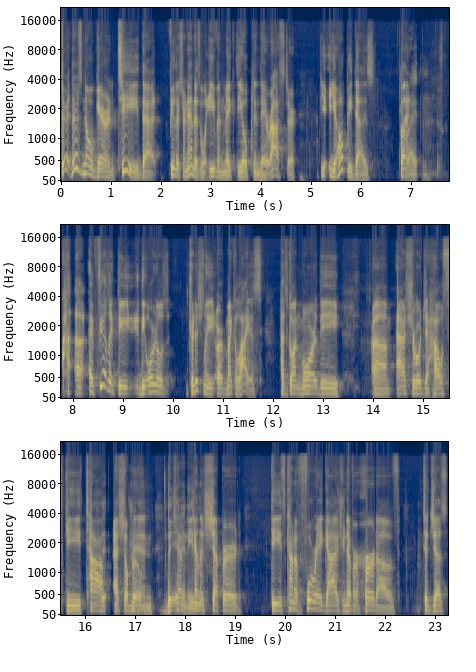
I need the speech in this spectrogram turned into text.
There, there's no guarantee that Felix Hernandez will even make the opening day roster. You, you hope he does, but right. Uh, I feel like the the Orioles traditionally, or Mike Elias has gone more the um, Asher Wojciechowski, Tom Eshelman, The Ken- inning. Chandler Shepherd, these kind of 4A guys you never heard of to just,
